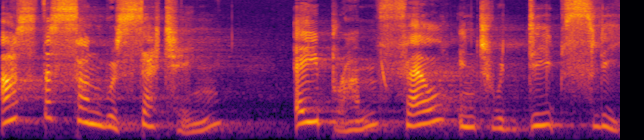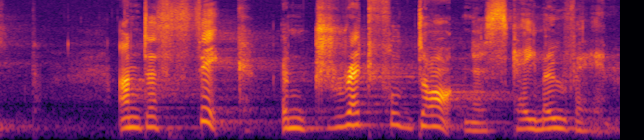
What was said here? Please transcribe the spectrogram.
As the sun was setting, Abram fell into a deep sleep, and a thick and dreadful darkness came over him.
